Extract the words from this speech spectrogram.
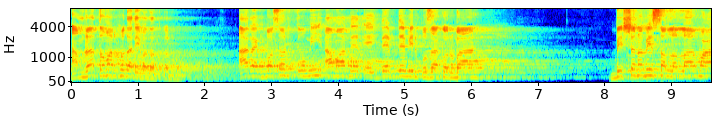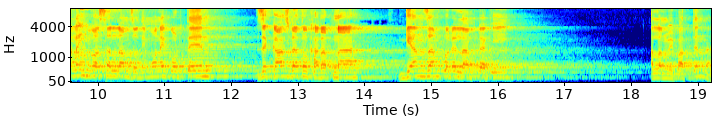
আমরা তোমার খোদার ইবাদত করব। আর এক বছর তুমি আমাদের এই দেবদেবীর পূজা করবা। বিশ্বনবী সাল্লাহ আলাইহি ওয়াসাল্লাম যদি মনে করতেন যে কাজটা তো খারাপ না জ্ঞানজাম করে লাভটা কি? আল্লাহ নবী পারতেন না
